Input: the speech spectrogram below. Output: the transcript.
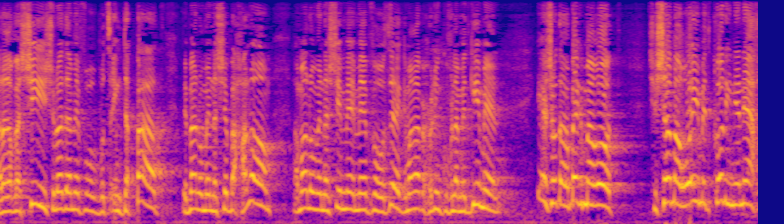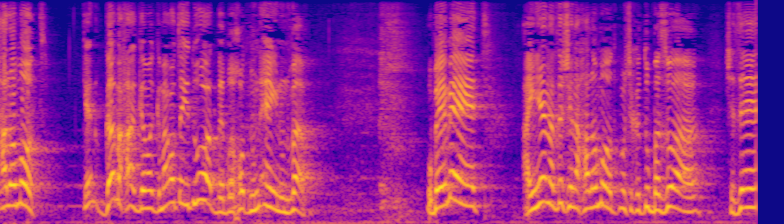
על רב אשי שלא יודע מאיפה פוצעים את הפת ובא לו מנשה בחלום אמר לו מנשה מאיפה זה? גמרא בחולין קל"ג. יש עוד הרבה גמרות ששם רואים את כל ענייני החלומות. כן? גם הגמרות הידועות בברכות נ"ה נ"ו ובאמת, העניין הזה של החלומות, כמו שכתוב בזוהר, שזה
